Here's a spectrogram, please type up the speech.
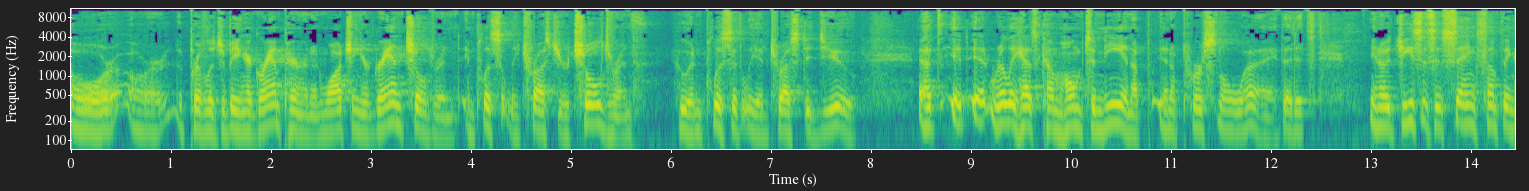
or, or the privilege of being a grandparent and watching your grandchildren implicitly trust your children who implicitly had trusted you. It, it, it, really has come home to me in a, in a personal way that it's, you know, Jesus is saying something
